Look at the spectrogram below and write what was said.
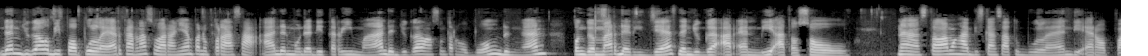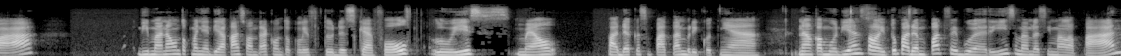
dan juga lebih populer karena suaranya penuh perasaan dan mudah diterima dan juga langsung terhubung dengan penggemar dari jazz dan juga R&B atau soul. Nah, setelah menghabiskan satu bulan di Eropa, di mana untuk menyediakan soundtrack untuk Live to the Scaffold, Louis Mel pada kesempatan berikutnya. Nah, kemudian setelah itu pada 4 Februari 1958,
